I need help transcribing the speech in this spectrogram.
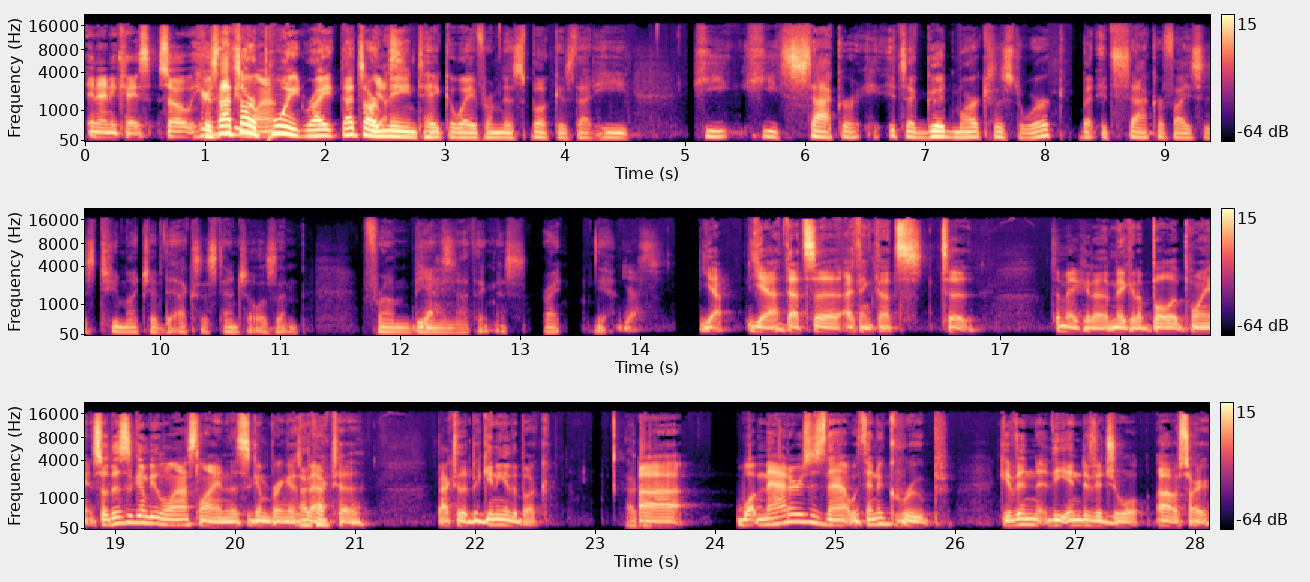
in any case, so here's because that's be the our last- point, right? That's our Yes. main takeaway from this book is that he he he sacri- it's a good Marxist work, but it sacrifices too much of the existentialism from being Yes. in nothingness, right? Yeah. Yes. Yeah. Yeah. That's a. I think that's to to make it a make it a bullet point. So this is going to be the last line. This is going to bring us Okay. back to back to the beginning of the book. Okay. Uh, what matters is that within a group, given the individual. Oh, sorry.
